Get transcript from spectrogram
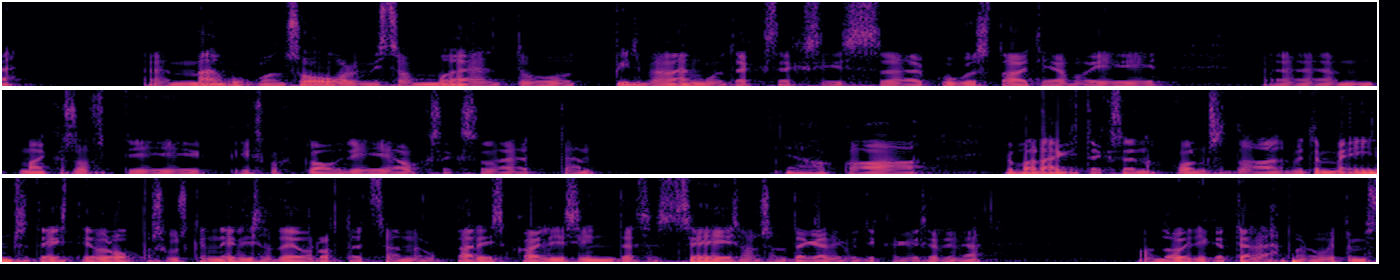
äh, mängukonsool, mis on mõeldud pilvemängudeks, ehk siis äh, Google Stadia või ähm, Microsofti Xbox Cloudi jaoks, eks ole, et ja aga juba räägitakse noh, kolmsada, ütleme ilmselt Eesti, Euroopas kuskil nelisada eurot, et see on nagu päris kallis hind, sest sees on seal tegelikult ikkagi selline Androidiga telefon või ütleme,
